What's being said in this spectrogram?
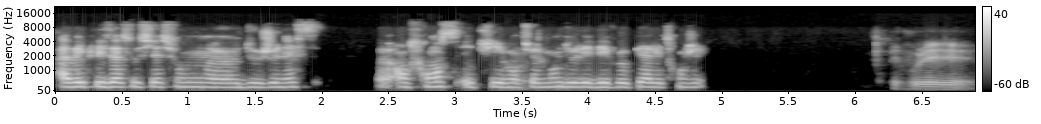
avec les associations de jeunesse en France et puis éventuellement de les développer à l'étranger. Vous les,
